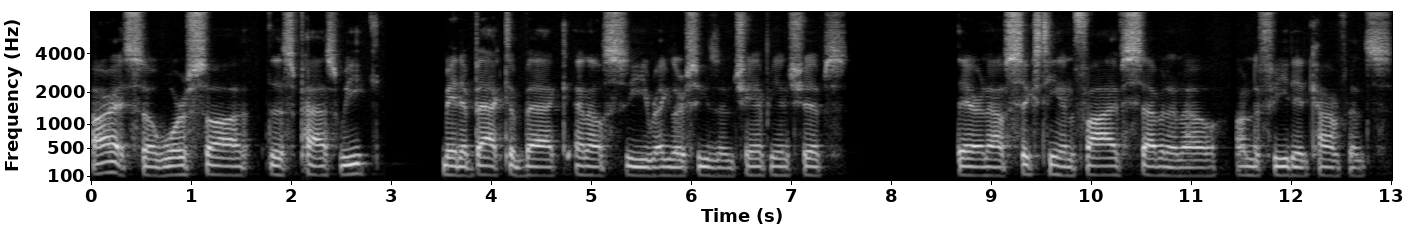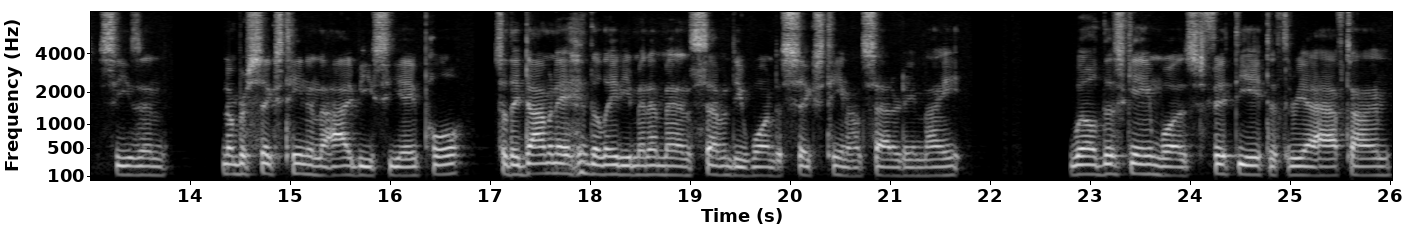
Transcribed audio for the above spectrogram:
All right, so Warsaw this past week made it back to back NLC regular season championships. They are now 16 and 5, 7 and 0, undefeated conference season. Number 16 in the IBCA poll. So they dominated the Lady Minutemen 71 to 16 on Saturday night. Well, this game was 58 to 3 at halftime.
